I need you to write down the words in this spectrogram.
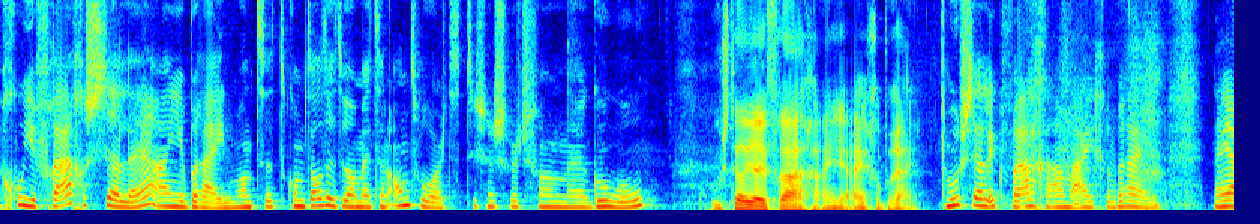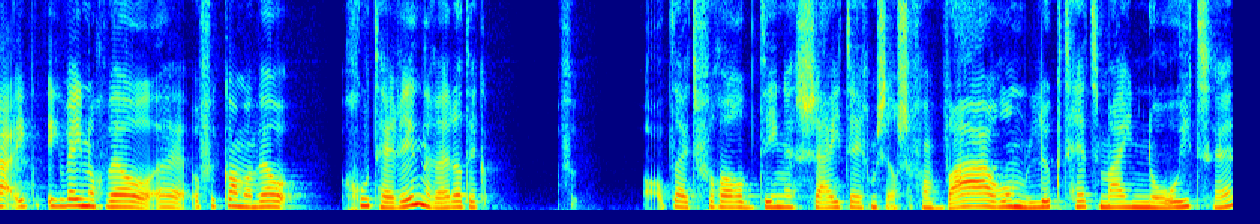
goede vragen stellen hè, aan je brein. Want het komt altijd wel met een antwoord. Het is een soort van Google. Hoe stel jij vragen aan je eigen brein? Hoe stel ik vragen aan mijn eigen brein? Nou ja, ik, ik weet nog wel, eh, of ik kan me wel goed herinneren dat ik altijd vooral dingen zei tegen mezelf. Zo van waarom lukt het mij nooit? Hè?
